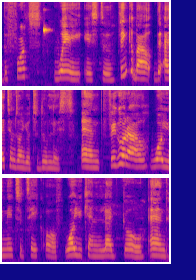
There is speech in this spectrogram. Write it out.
the fourth way is to think about the items on your to-do list and figure out what you need to take off, what you can let go and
